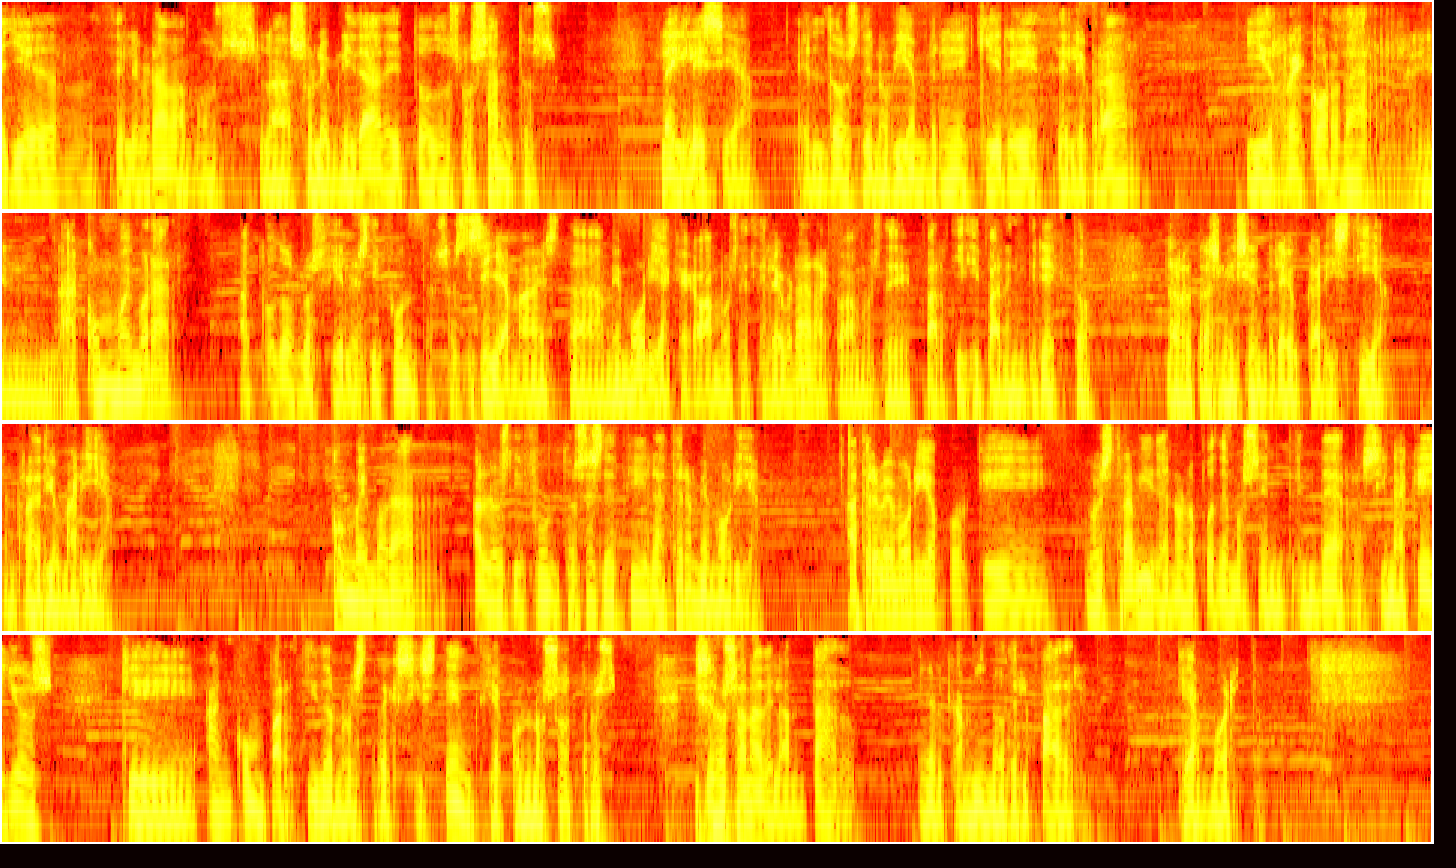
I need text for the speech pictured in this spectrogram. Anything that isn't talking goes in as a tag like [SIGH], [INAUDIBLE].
Ayer celebrábamos la solemnidad de todos los santos, la Iglesia el 2 de noviembre quiere celebrar y recordar, a conmemorar a todos los fieles difuntos. Así se llama esta memoria que acabamos de celebrar, acabamos de participar en directo la retransmisión de la Eucaristía en Radio María. Conmemorar a los difuntos, es decir, hacer memoria. Hacer memoria porque nuestra vida no la podemos entender sin aquellos que han compartido nuestra existencia con nosotros y se nos han adelantado en el camino del Padre que ha muerto.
